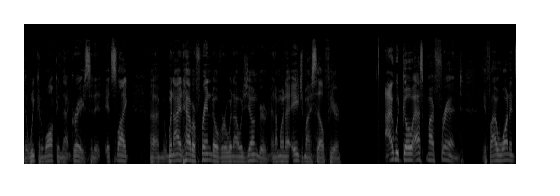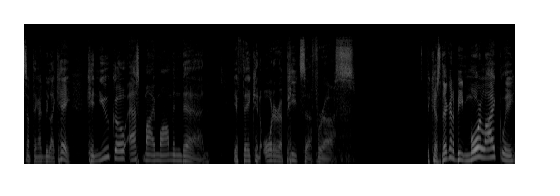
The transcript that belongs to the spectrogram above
that we can walk in that grace. And it, it's like um, when I'd have a friend over when I was younger, and I'm going to age myself here, I would go ask my friend if I wanted something. I'd be like, hey, can you go ask my mom and dad if they can order a pizza for us? Because they're going to be more likely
